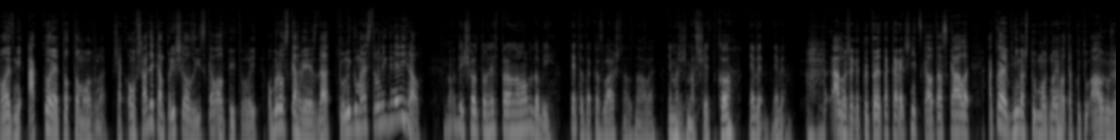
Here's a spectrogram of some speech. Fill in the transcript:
Povedz mi, ako je toto možné? Však on všade, kam prišiel, získaval tituly. Obrovská hviezda. Tú Ligu majstrov nikdy nevyhral. No, odišiel to v nesprávnom období. Je to taká zvláštnosť, no ale nemôžeš mať všetko. Neviem, neviem. Áno, že ako to je taká rečnícka otázka, ale ako aj vnímaš tu možno jeho takú tú auru, že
